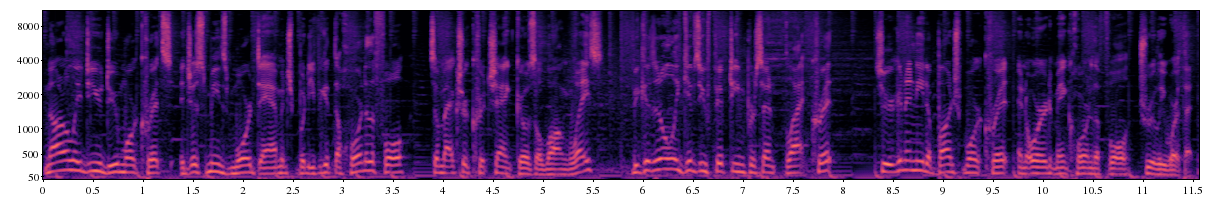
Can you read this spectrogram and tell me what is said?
Not only do you do more crits, it just means more damage, but if you get the Horn of the Full, some extra crit chance goes a long ways, because it only gives you 15% flat crit, so you're going to need a bunch more crit in order to make Horn of the Full truly worth it.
